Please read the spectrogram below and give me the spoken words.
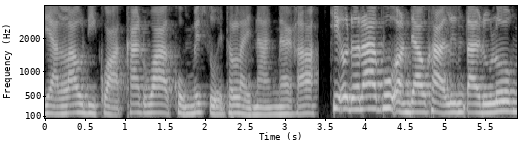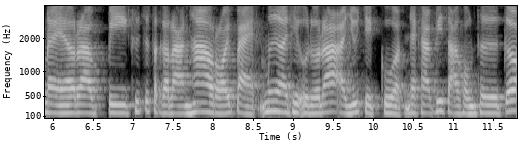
อย่าเล่าดีกว่าคาดว่าคงไม่สวยเท่าไหร่นานนะคะ ทีโอโดราผู้อ่อนเยาว์ค่ะ ลืมตาดูโลกในราวปีคริสตศักราช 508 เมื่อทีโอโดราอายุ 7 ขวบนะคะพี่สาวของเธอก็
